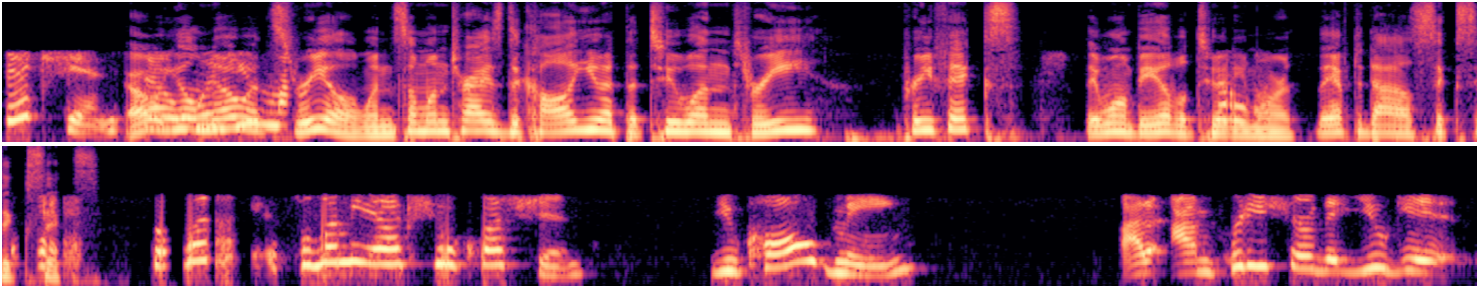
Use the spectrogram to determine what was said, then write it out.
fiction. Oh, so you'll know you it's mi- real when someone tries to call you at the 213 prefix. They won't be able to anymore. They have to dial 666. So let, so let me ask you a question. You called me. I, I'm pretty sure that you get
